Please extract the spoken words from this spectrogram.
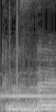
Cause they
